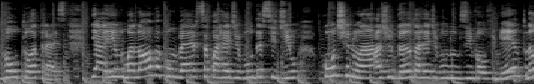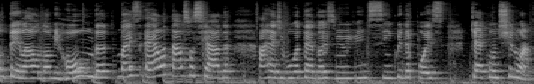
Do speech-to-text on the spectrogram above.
Voltou atrás. E aí, numa nova conversa com a Red Bull, decidiu continuar ajudando a Red Bull no desenvolvimento. Não tem lá o nome Honda, mas ela tá associada à Red Bull até 2025 e depois quer continuar.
